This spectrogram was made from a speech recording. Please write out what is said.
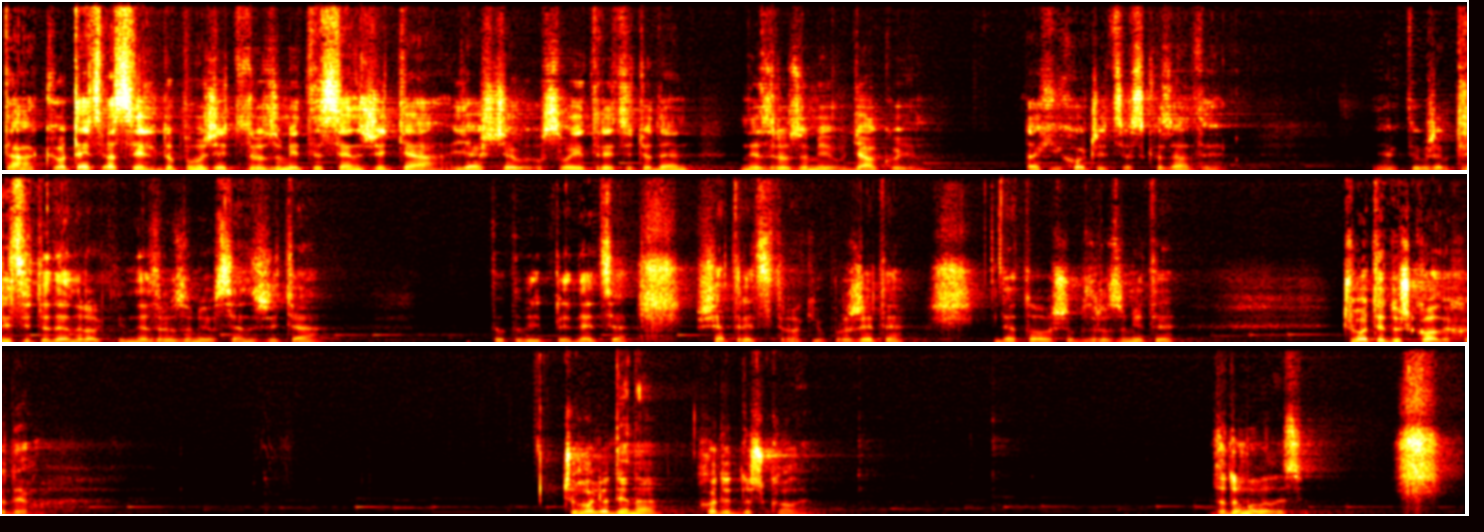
Так, отець Василь, допоможіть зрозуміти сенс життя. Я ще у свої 31 не зрозумів. Дякую. Так і хочеться сказати. Як ти вже в 31 років не зрозумів сенс життя, то тобі прийдеться ще 30 років прожити для того, щоб зрозуміти, чого ти до школи ходив. Чого людина ходить до школи? Задумувалися?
